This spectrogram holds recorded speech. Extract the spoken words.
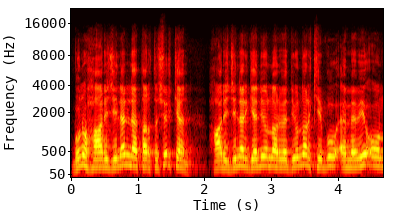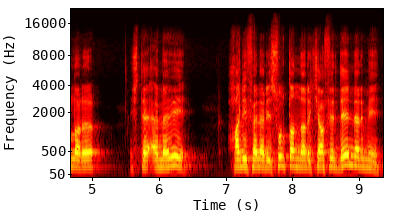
bunu haricilerle tartışırken hariciler geliyorlar ve diyorlar ki bu Emevi oğulları işte Emevi halifeleri, sultanları kafir değiller mi?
